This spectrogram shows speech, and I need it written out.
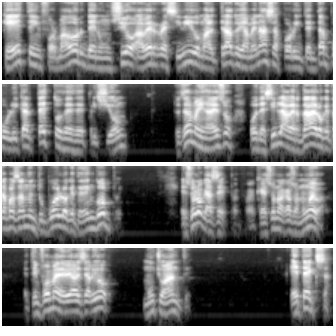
que este informador denunció haber recibido maltratos y amenazas por intentar publicar textos desde prisión. Entonces, imagina eso por decir la verdad de lo que está pasando en tu pueblo, que te den golpe. Eso es lo que hace, pues, pues, que eso no es una cosa nueva. Este informe debió haber salido mucho antes. ETEXA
